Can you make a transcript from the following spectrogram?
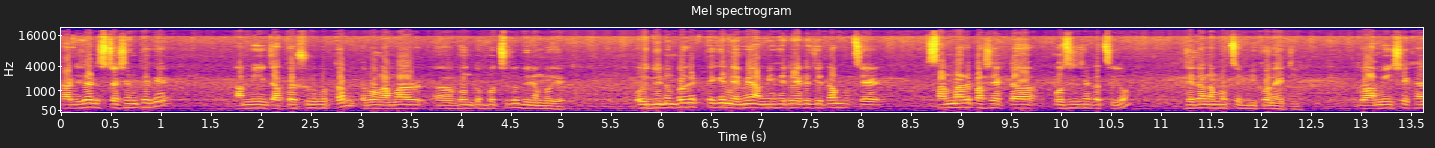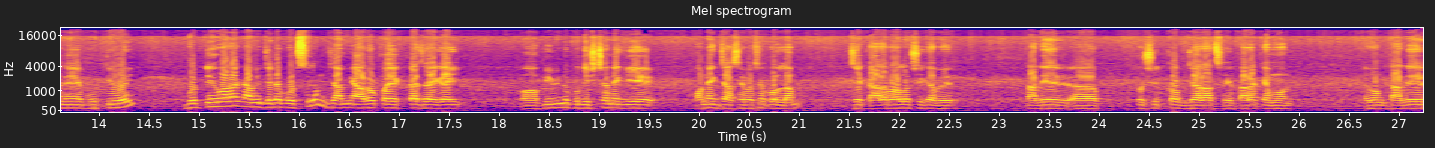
কাটিহাট স্টেশন থেকে আমি যাত্রা শুরু করতাম এবং আমার গন্তব্য ছিল দুই নম্বর গেট ওই দুই নম্বর গেট থেকে নেমে আমি হেঁটে হেঁটে যেতাম হচ্ছে সানমারের পাশে একটা কোচিং সেন্টার ছিল, যেটার নাম হচ্ছে বিকন আইটি তো আমি সেখানে ভর্তি হই। ভর্তি হওয়ার আগে আমি যেটা করছিলাম যে আমি আরও কয়েকটা জায়গায় বিভিন্ন প্রতিষ্ঠানে গিয়ে অনেক যাচাই করলাম যে কারা ভালো শেখাবে, তাদের প্রশিক্ষক যারা আছে তারা কেমন এবং তাদের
